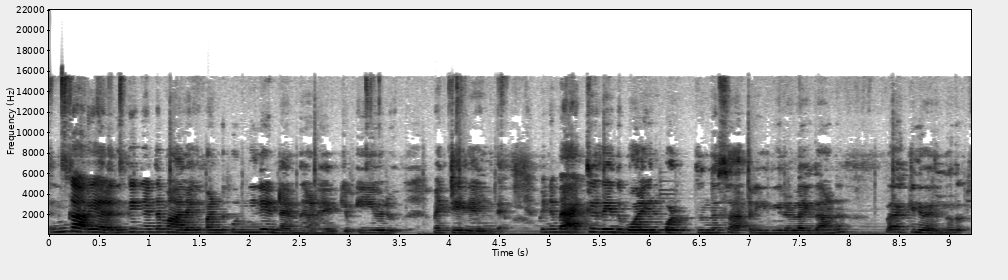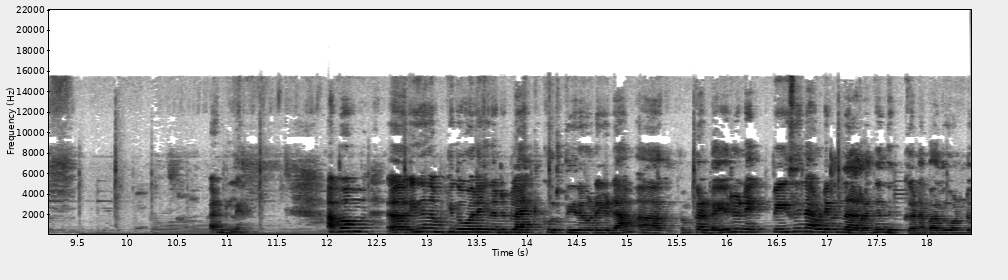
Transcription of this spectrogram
നിങ്ങൾക്ക് അറിയാമല്ലോ നിങ്ങൾക്ക് ഇങ്ങനത്തെ മാലയൊക്കെ പണ്ട് കുഞ്ഞിലേ ഉണ്ടായിരുന്ന കാണുമായിരിക്കും ഈ ഒരു മെറ്റീരിയലിന്റെ പിന്നെ ബാക്കിൽ ഇത് ഇതുപോലെ ഇങ്ങനെ കൊളുത്തുന്ന രീതിയിലുള്ള ഇതാണ് ബാക്കിൽ വരുന്നത്. കണ്ടില്ലേ? അപ്പം ഇനി നമുക്ക് ഇതുപോലെ ഇങ്ങനെ ഒരു ബ്ലാക്ക് കുർത്തിയുടെ കൂടെ ഇടാം. കണ്ടോ ഈ ഒരു നെക്ക് പീസിന്റെ അവിടെ നിറഞ്ഞു നിൽക്കുകയാണ്. അപ്പോൾ അതുകൊണ്ട്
